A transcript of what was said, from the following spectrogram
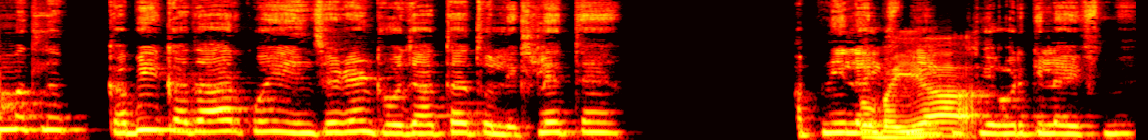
मतलब कभी कदार कोई इंसिडेंट हो जाता है तो लिख लेते हैं अपनी तो लाइफ में भैया- किसी और की लाइफ में।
